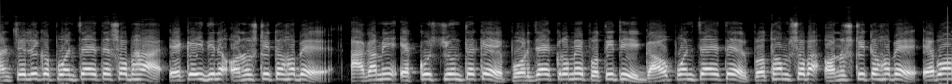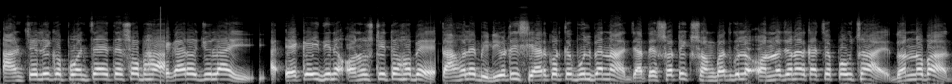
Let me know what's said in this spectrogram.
আঞ্চলিক পঞ্চায়েতে সভা একই দিনে অনুষ্ঠিত হবে। আগামী একুশ জুন থেকে পর্যায়ক্রমে প্রতিটি গাঁও পঞ্চায়েতের প্রথম সভা অনুষ্ঠিত হবে এবং আঞ্চলিক পঞ্চায়েতে সভা এগারো জুলাই একই দিনে অনুষ্ঠিত হবে। তাহলে ভিডিওটি শেয়ার করতে ভুলবেন না, যাতে সঠিক সংবাদগুলো অন্যজনের কাছে পৌঁছায়। ধন্যবাদ।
